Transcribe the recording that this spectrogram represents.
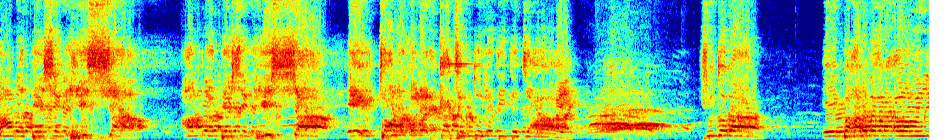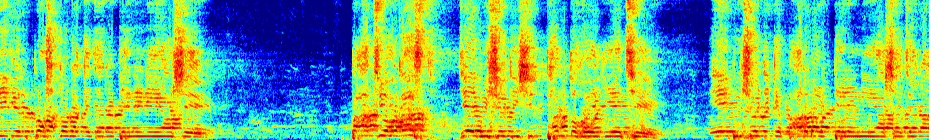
আমরা দেশের হিস্সা, আমরা দেশের হিস্সা এই জনগণের কাছে তুলে দিতে চাই। সুতরাং এই বারবার আওয়ামী লীগের প্রশ্নটাকে যারা টেনে নিয়ে আসে, পাঁচই অগস্ট যে বিষয়টি সিদ্ধান্ত হয়ে গিয়েছে, এই বিষয়টিকে বারবার টেনে নিয়ে আসা যারা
